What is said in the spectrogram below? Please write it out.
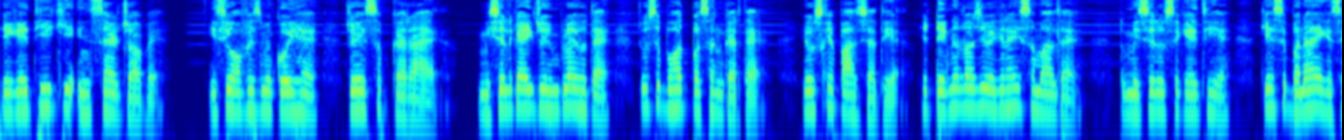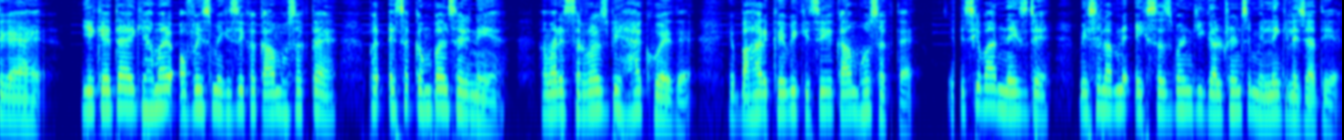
ये कहती है कि ये इनसाइड जॉब है। इसी ऑफ़िस में कोई है जो ये सब कर रहा है। मिशेल का एक जो एम्प्लॉय होता है, जो उसे बहुत पसंद करता है, ये उसके पास जाती है। ये टेक्नोलॉजी वगैरह ही संभालता है। तो मिशेल उससे कहती है कि इसे बनाया कैसे गया है? ये कहता है कि हमारे ऑफ़िस में किसी का काम हो सकता है, पर ऐसा कंपलसरी नहीं है। हमारे सर्वर्स भी हैक हुए थे, ये बाहर के भी किसी का काम हो सकता है। इसके बाद नेक्स्ट डे मिशेल अपने एक्स हस्बैंड की गर्लफ्रेंड से मिलने के लिए जाती है।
